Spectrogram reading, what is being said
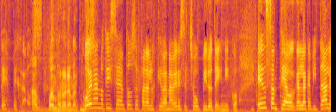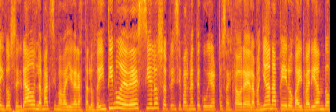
despejados. Ah, buen panorama entonces. Buenas noticias entonces para los que van a ver ese show pirotécnico. En Santiago, acá en la capital, hay 12 grados, la máxima va a llegar hasta los 29, cielos principalmente cubiertos a esta hora de la mañana, pero va a ir variando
